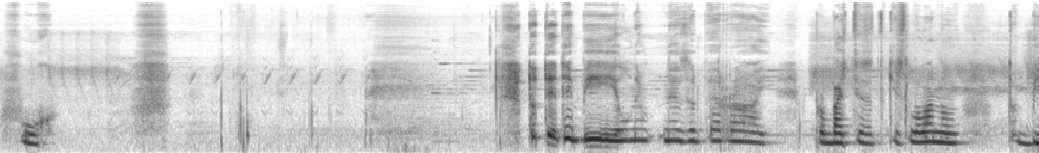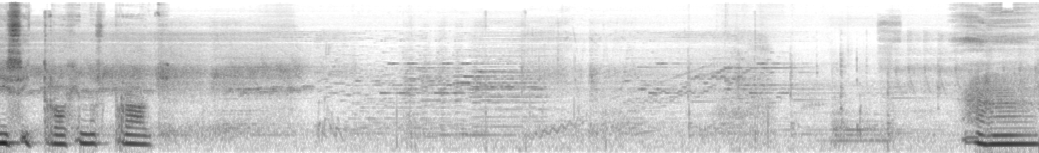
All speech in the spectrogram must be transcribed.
Фух. То ти дебіл, не, не забирай. Пробачте за такі слова, ну то бісить трохи, ну Ага.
